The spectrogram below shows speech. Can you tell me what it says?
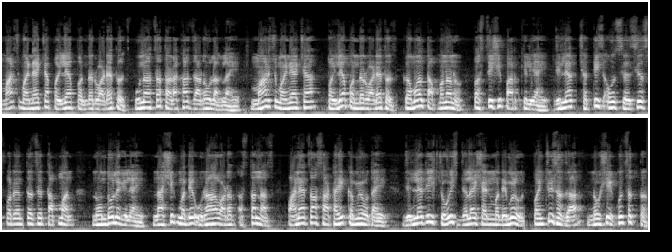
मार्च महिन्याच्या पहिल्या पंधरवाड्यातच उन्हाचा तडाखा जाणवू लागला आहे. मार्च महिन्याच्या पहिल्या पंधरवाड्यातच कमाल तापमानानं पस्तीशी पार केली आहे. जिल्ह्यात छत्तीस अंश सेल्सिअस पर्यंतचे तापमान नोंदवले गेले आहे. नाशिकमध्ये उन्हाळा वाढत असतानाच पाण्याचा साठाही कमी होत आहे. जिल्ह्यातील चोवीस जलाशयांमध्ये मिळून पंचवीस हजार नऊशे एकोणसत्तर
